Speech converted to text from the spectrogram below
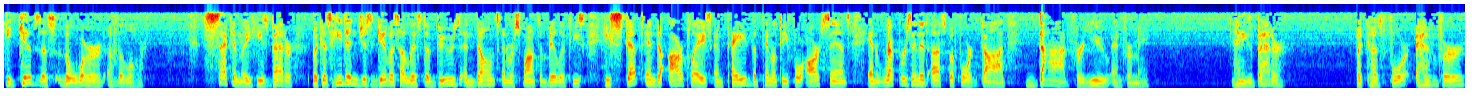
He gives us the word of the Lord. Secondly, he's better because he didn't just give us a list of do's and don'ts and responsibilities. He stepped into our place and paid the penalty for our sins and represented us before God, died for you and for me. And he's better because forever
